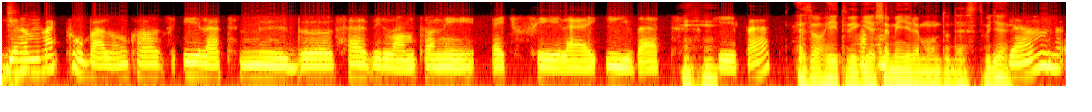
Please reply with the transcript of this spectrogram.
Igen, megpróbálunk az életműből felvillantani egyféle ívet, uh-huh. képet. Ez a hétvégi eseményre mondod ezt, ugye? Igen.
